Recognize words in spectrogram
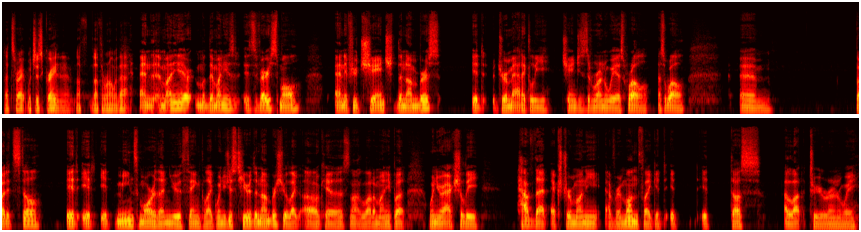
That's right, which is great. Yeah. Nothing, nothing wrong with that. And the money, the money is, is very small, and if you change the numbers, it dramatically changes the runway as well. As well, um, but it's still it it it means more than you think. Like when you just hear the numbers, you're like, oh, okay, that's not a lot of money. But when you actually have that extra money every month, like it it it does a lot to your runway.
